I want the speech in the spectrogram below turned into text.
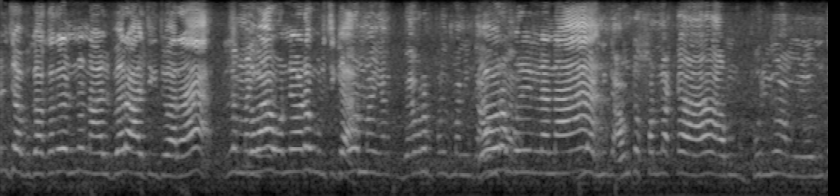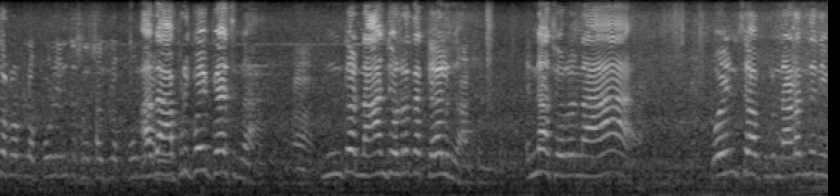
ஒயின் ஷாப்பு பக்கத்தில் இன்னும் நாலு பேரை ஆச்சிக்கிட்டு வர. இல்லைம்மா, வா உன்னையோட முடிச்சிக்க. விவரம் புரியுதும்மா, நீங்க விவரம் புரியலண்ணா. இல்ல, நீங்க அவன்கிட்ட சொன்னாக்கா அவனுக்கு புரியும் அவன் எந்த ரோட்ல போகணும் எந்த சந்தில் போகணும் அதை அப்படி போய் பேசுங்க. இங்கே நான் சொல்கிறத கேளுங்க. என்ன சொல்கிறேன்னா ஒயின் ஷாப்புக்கு நடந்து நீ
